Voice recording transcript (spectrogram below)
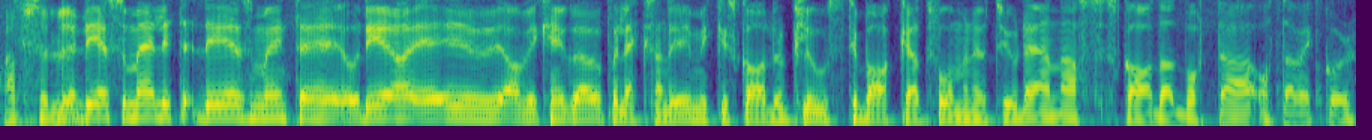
Absolut. Men det som är lite, det som jag inte, och det är ju, ja vi kan ju gå över på Leksand, det är ju mycket skador. Klos tillbaka, två minuter, gjorde en ass, skadad borta åtta veckor.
